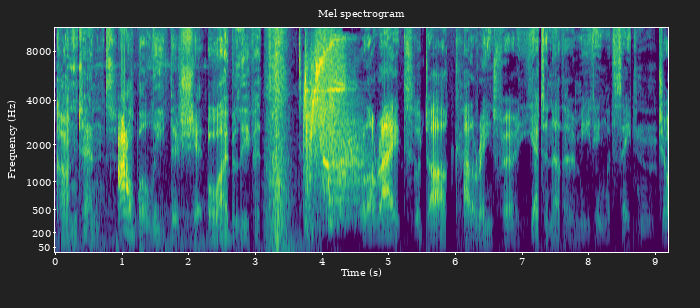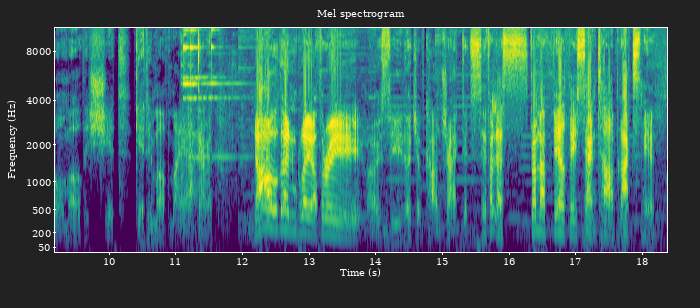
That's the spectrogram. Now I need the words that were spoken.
content. I don't believe this shit. Oh, I believe it. Well, all right. Good talk. I'll arrange for yet another meeting with Satan. Show him all this shit. Get him off my ass. Now then, player three. I see that you've contracted syphilis from the filthy centaur blacksmith.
